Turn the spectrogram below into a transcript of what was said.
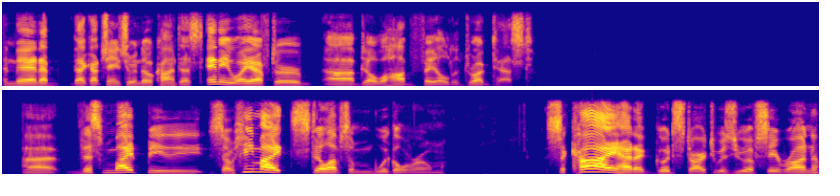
And then that got changed to a no contest anyway after uh, Abdelwahab failed a drug test. Uh, this might be so he might still have some wiggle room. Sakai had a good start to his UFC run,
